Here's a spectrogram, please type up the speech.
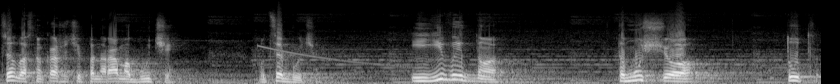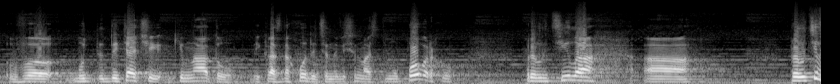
це, власно кажучи, панорама Бучі. Оце Буча. І її видно, тому що тут в дитячу кімнату, яка знаходиться на 18-му поверху, прилетіла, а, прилетів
